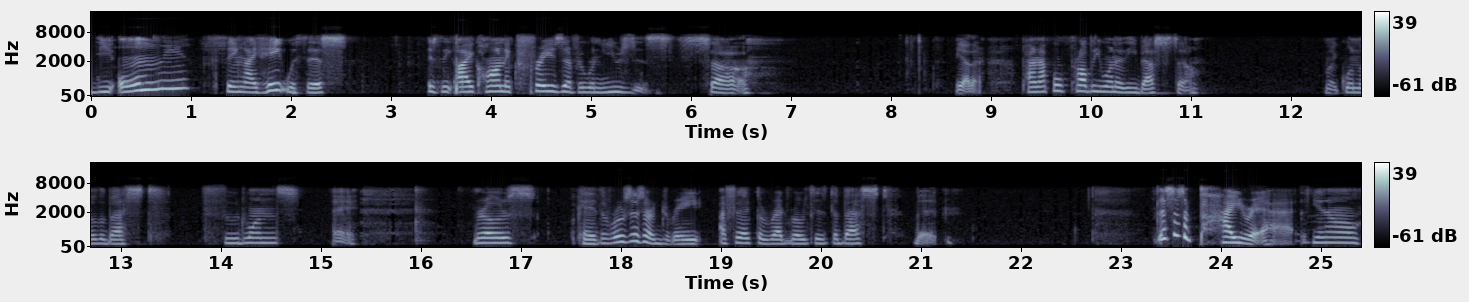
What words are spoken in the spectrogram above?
The only thing I hate with this is the iconic phrase everyone uses. So, yeah, there. Pineapple, probably one of the best, uh, like one of the best food ones. Hey, rose. Okay, the roses are great. I feel like the red rose is the best, but this is a pirate hat, you know.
